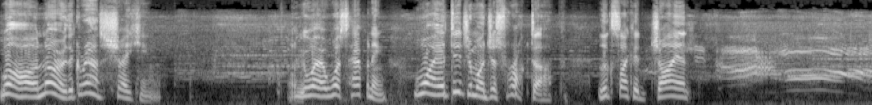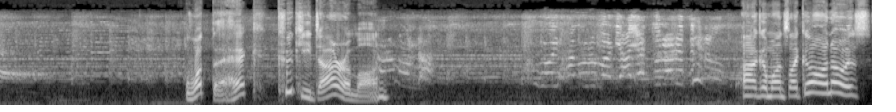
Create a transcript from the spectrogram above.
Oh no, the ground's shaking. Well, what's happening? Why, a Digimon just rocked up. Looks like a giant. What the heck? Kuki Daramon? Agumon's like, oh no, it's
